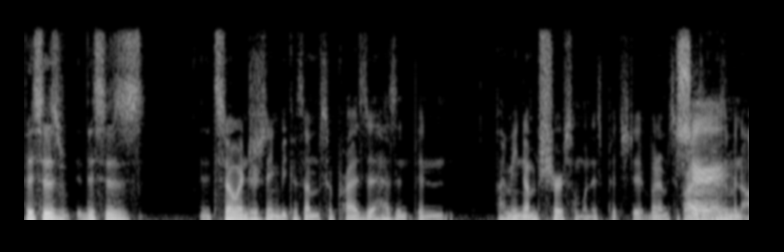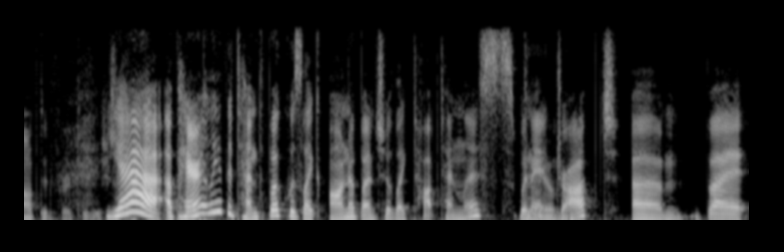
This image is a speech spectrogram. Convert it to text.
This is this is it's so interesting because I'm surprised it hasn't been. I mean, I'm sure someone has pitched it, but I'm surprised Sure. it hasn't been opted for a TV show. Yeah, apparently the tenth book was like on a bunch of like top ten lists when Damn. it dropped. Um, but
